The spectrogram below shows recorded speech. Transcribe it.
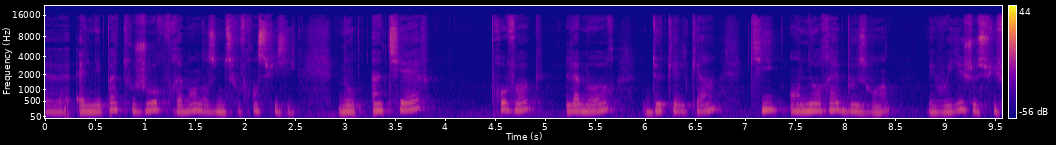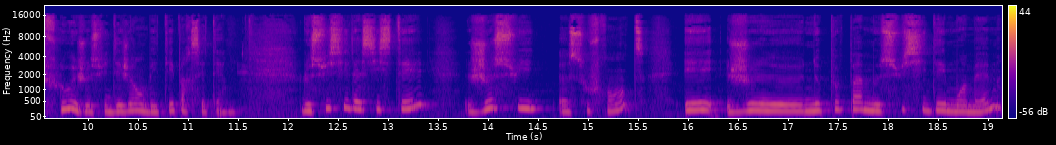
euh, elle n'est pas toujours vraiment dans une souffrance physique. Donc un tiers provoque la mort de quelqu'un qui en aurait besoin mais vous voyez, je suis floue et je suis déjà embêtée par ces termes. Le suicide assisté, je suis euh, souffrante et je ne peux pas me suicider moi-même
